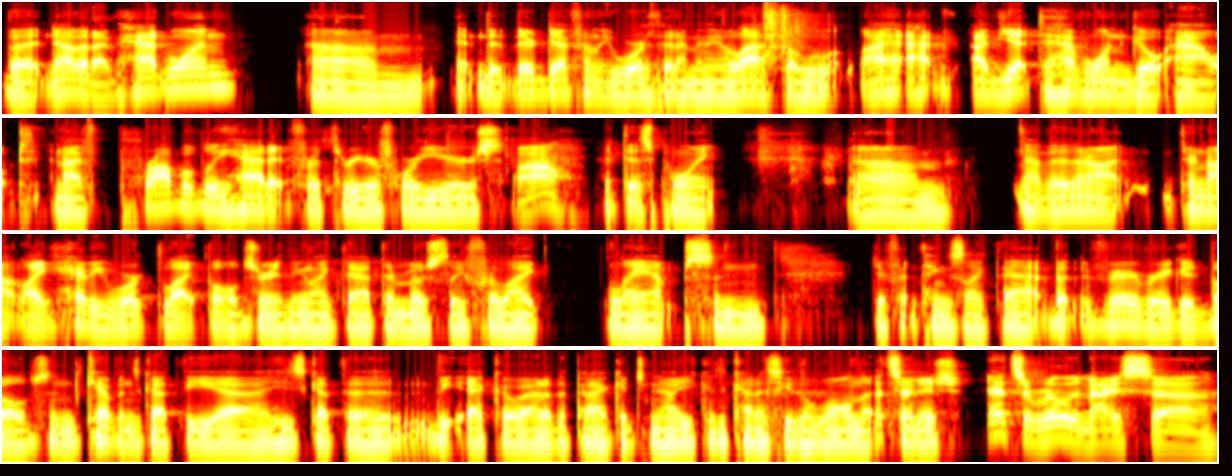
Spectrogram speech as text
But now that I've had one, um, they're definitely worth it. I mean, they last a. I I've yet to have one go out, and I've probably had it for three or four years Wow. at this point. Um, now they're not they're not like heavy worked light bulbs or anything like that. They're mostly for like lamps and different things like that. But very very good bulbs. And Kevin's got the uh, he's got the the Echo out of the package now. You can kind of see the walnut That's a- finish, That's a really nice, uh,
